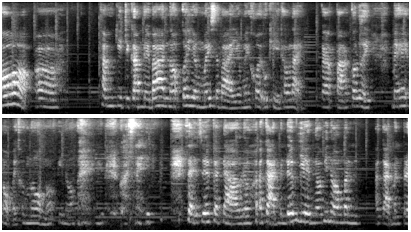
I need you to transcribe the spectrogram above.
ก็เอ่อทำกิจกรรมในบ้านเนาะก็ยังไม่สบายยังไม่ค่อยโอเคเท่าไหร่ป้าก็เลยไม่ให้ออกไปข้างนอกเนาะพี่น้องก็ใส่ ใส่เสื้อกันหนาวเนาะอากาศมันเริ่มเย็นเนาะพี่น้องมันอากาศมันแปร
